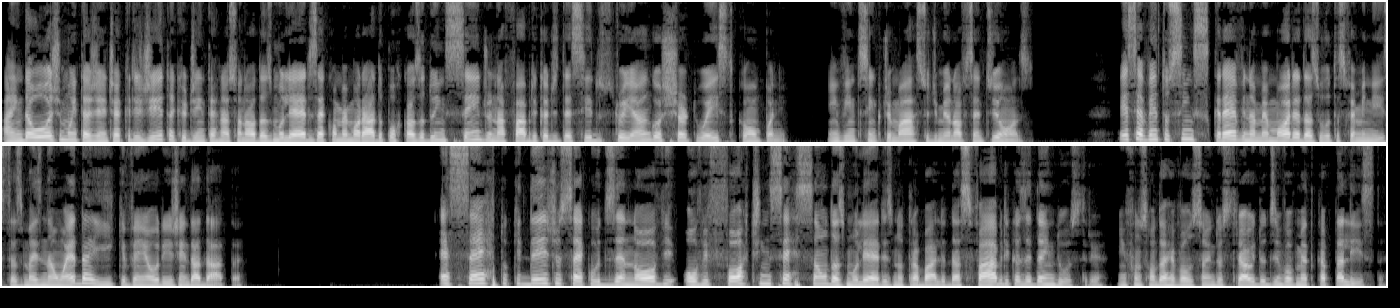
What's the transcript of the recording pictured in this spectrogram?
Ainda hoje, muita gente acredita que o Dia Internacional das Mulheres é comemorado por causa do incêndio na fábrica de tecidos Triangle Shirtwaist Company, em 25 de março de 1911. Esse evento se inscreve na memória das lutas feministas, mas não é daí que vem a origem da data. É certo que desde o século XIX houve forte inserção das mulheres no trabalho das fábricas e da indústria, em função da Revolução Industrial e do desenvolvimento capitalista.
